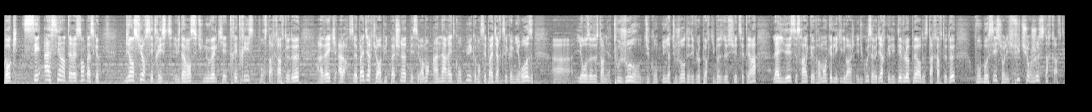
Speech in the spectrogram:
Donc c'est assez intéressant parce que bien sûr c'est triste, évidemment c'est une nouvelle qui est très triste pour Starcraft 2 avec, alors ça veut pas dire qu'il y aura plus de patch notes mais c'est vraiment un arrêt de contenu et commencez pas à dire que c'est comme Heroes, euh, Heroes of the Storm il y a toujours du contenu, il y a toujours des développeurs qui bossent dessus etc. Là l'idée ce sera que vraiment que de l'équilibrage et du coup ça veut dire que les développeurs de Starcraft 2 vont bosser sur les futurs jeux Starcraft.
